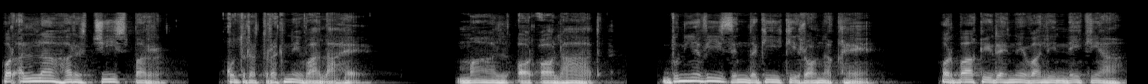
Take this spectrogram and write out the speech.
اور اللہ ہر چیز پر قدرت رکھنے والا ہے۔ مال اور اولاد دنیاوی زندگی کی رونق ہیں۔ اور باقی رہنے والی نیکیاں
